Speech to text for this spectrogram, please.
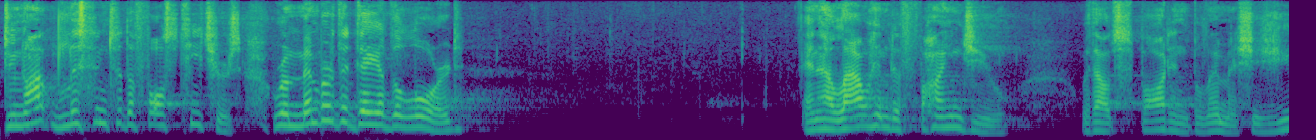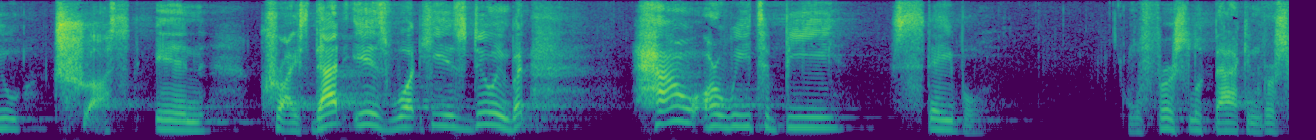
Do not listen to the false teachers. Remember the day of the Lord and allow him to find you without spot and blemish as you trust in Christ. That is what he is doing. But how are we to be stable? We'll first look back in verse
